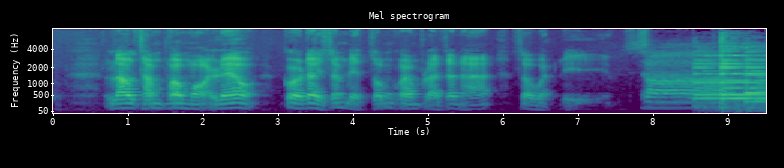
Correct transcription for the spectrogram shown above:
เราทำพอเหมาะแล้ว ก็ได้สำเร็จสมความปรารถนาสวัสดี สา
